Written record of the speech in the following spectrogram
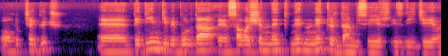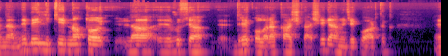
oldukça güç. E, dediğim gibi burada e, savaşın ne, ne, ne türden bir seyir izleyeceği önemli. Belli ki NATO ile e, Rusya e, direkt olarak karşı karşıya gelmeyecek bu artık. E,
